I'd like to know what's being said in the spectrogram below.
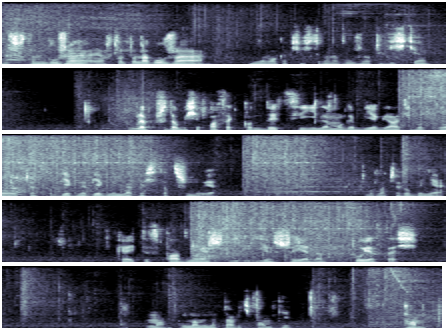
Jest to na górze? Ja chcę to na górze. Nie mogę wziąć tego na górze, oczywiście. W ogóle przydałby się pasek kondycji, ile mogę biegać, bo to często biegnę, biegnę i nagle się zatrzymuję. Bo dlaczego by nie? Okej, ty spadniesz i jeszcze jeden. Tu jesteś. No, i mamy naprawić pompy. Pompy.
